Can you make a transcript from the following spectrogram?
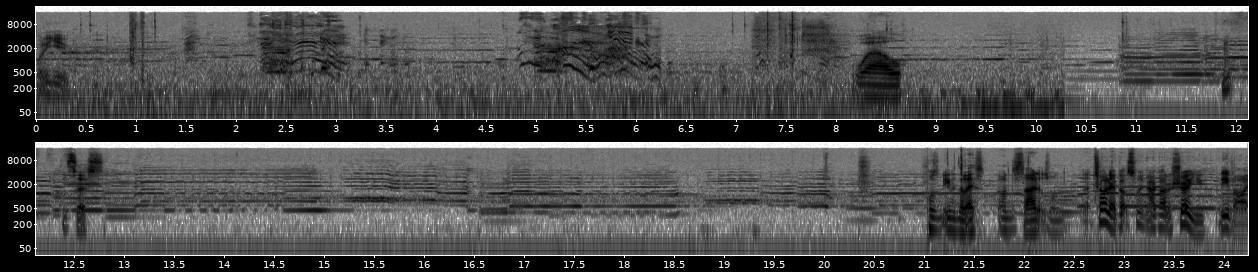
What are you? Well... Hmm, what's this? Wasn't even the less underside, it was one. Uh, Charlie, I got something I gotta show you. Levi.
